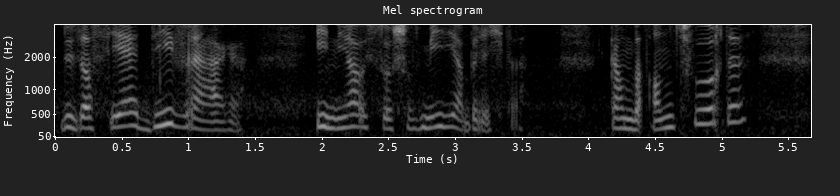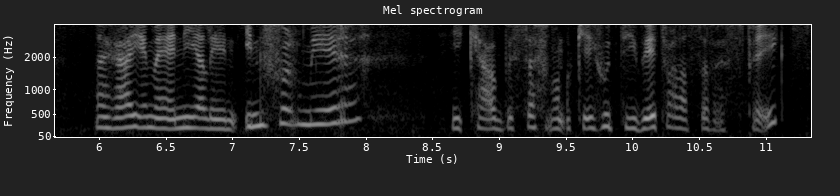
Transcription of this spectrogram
Dus als jij die vragen in jouw social media berichten kan beantwoorden, dan ga je mij niet alleen informeren. Ik ga ook beseffen van oké, goed, die weet waar dat ze over spreekt.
